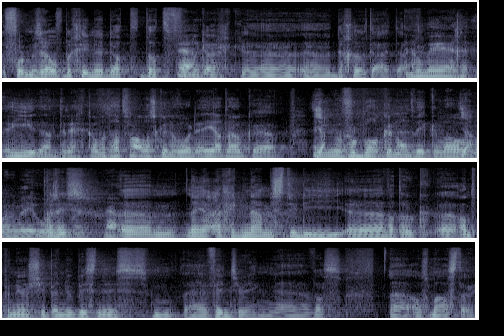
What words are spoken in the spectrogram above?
voor mezelf beginnen, dat, dat vond Ja. ik eigenlijk eh, eh, de grote En uitdaging. hoe ben je hier dan terechtgekomen? Want het had van alles kunnen worden. hè? Je had ook eh, een Ja. nieuwe voetbal kunnen ontwikkelen. Ja, precies. Ja. Ehm, nou ja, eigenlijk na mijn studie, wat ook entrepreneurship en new business m, eh, venturing was als master,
